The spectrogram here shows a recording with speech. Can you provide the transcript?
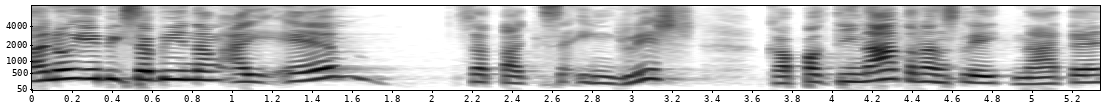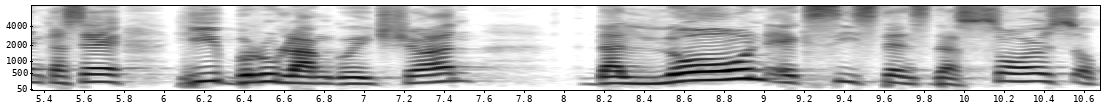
Anong ibig sabihin ng I am sa, sa English? Kapag tinatranslate natin, kasi Hebrew language yan, the lone existence, the source of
